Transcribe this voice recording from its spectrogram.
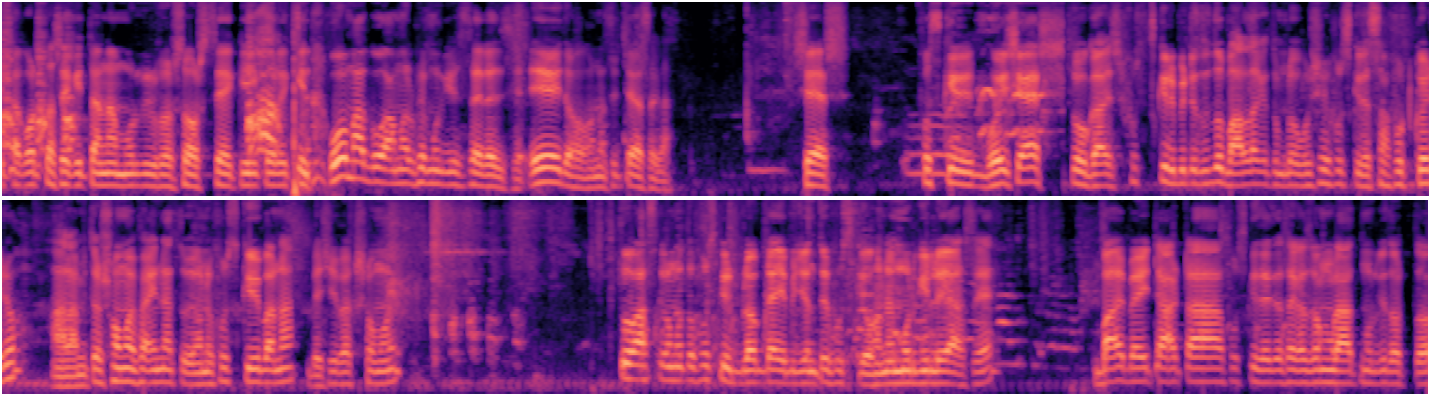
কিতা করতেছে, কিতা না, মুরগির উপর সরছে, কি করে, কি ও মা গো, আমার উপরে মুরগি দিছে। এই দেখো না চিটে আছে গা। শেষ। ফুচকির বই শেষ। তো গাছ ফুচকির ভিডিও তো ভালো লাগে, তোমরা অবশ্যই ফুচকিরে সাপোর্ট করো আর আমি তো সময় পাই না, তো অনেক ফুচকি বানা, বেশিরভাগ সময়। তো আজকের মতো ফুচকির ব্লগটা এই পর্যন্ত ফুচকি ওখানে মুরগি লয়ে আছে। বাই বাই টাটা। ফুচকি যাইতেছে জঙ্গলাত, মুরগি ধরতো।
